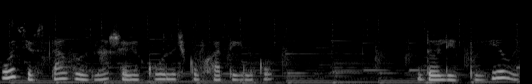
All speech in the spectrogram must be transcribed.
Ось і вставили наше віконечко в хатинку. Доліпили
